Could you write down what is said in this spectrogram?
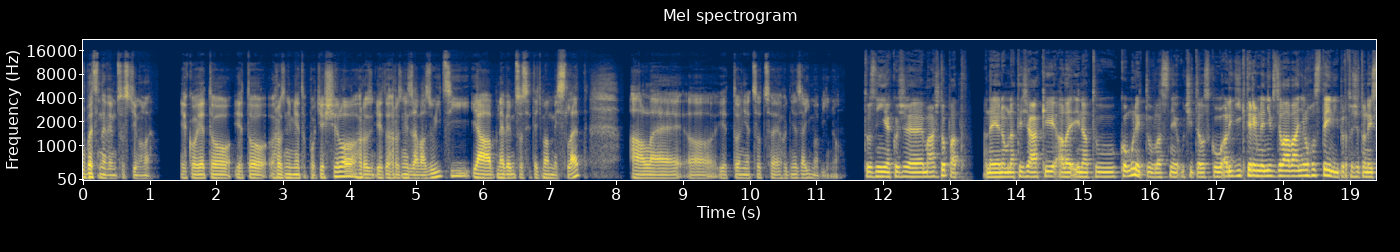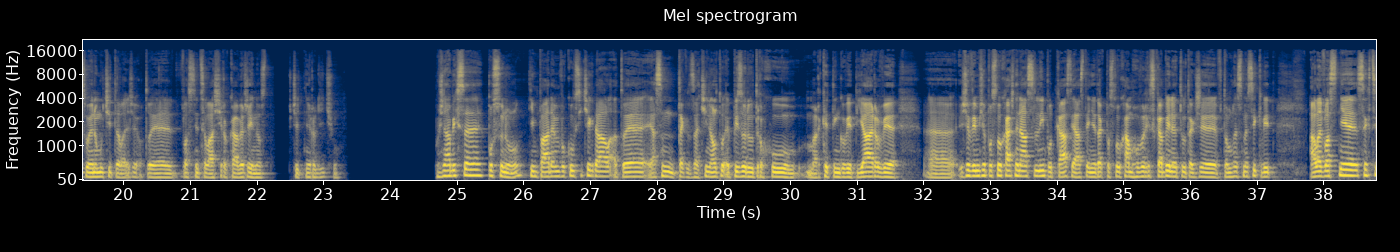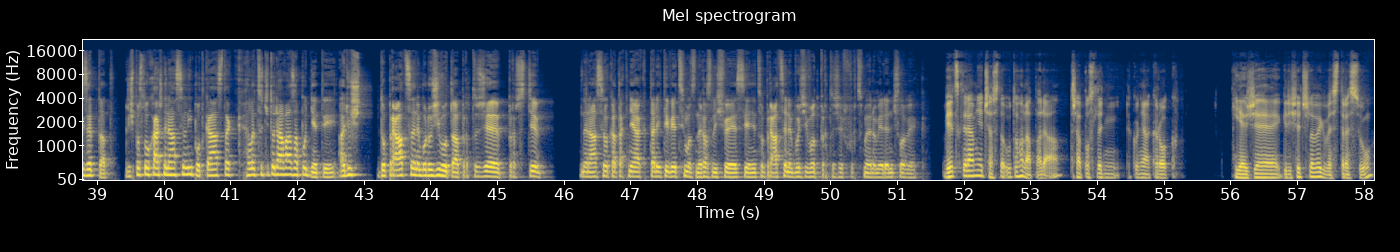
vůbec nevím, co s tímhle. Jako je to, je to hrozně mě to potěšilo, hroz, je to hrozně zavazující, já nevím, co si teď mám myslet, ale uh, je to něco, co je hodně zajímavý. No. To zní jako, že máš dopad. A nejenom na ty žáky, ale i na tu komunitu vlastně učitelskou a lidí, kterým není vzdělávání lhostejný, protože to nejsou jenom učitelé, že jo? To je vlastně celá široká veřejnost, včetně rodičů. Možná bych se posunul tím pádem o kousíček dál a to je, já jsem tak začínal tu epizodu trochu marketingově, PRově, eh, že vím, že posloucháš nenásilný podcast, já stejně tak poslouchám hovory z kabinetu, takže v tomhle jsme si kvit. Ale vlastně se chci zeptat, když posloucháš nenásilný podcast, tak hele, co ti to dává za podněty? Ať už do práce nebo do života, protože prostě nenásilka tak nějak tady ty věci moc nerozlišuje, jestli je něco práce nebo život, protože furt jsme jenom jeden člověk. Věc, která mě často u toho napadá, třeba poslední jako nějak rok, je, že když je člověk ve stresu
